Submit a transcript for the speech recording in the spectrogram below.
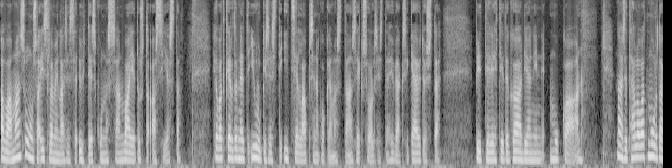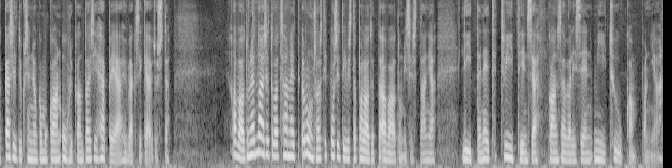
avaamaan suunsa islamilaisessa yhteiskunnassaan vaietusta asiasta. He ovat kertoneet julkisesti itse lapsena kokemastaan seksuaalisesta hyväksikäytöstä. Brittilehti The Guardianin mukaan. Naiset haluavat murtaa käsityksen, jonka mukaan uhri kantaisi häpeää hyväksikäytöstä. Avautuneet naiset ovat saaneet runsaasti positiivista palautetta avautumisestaan ja liittäneet twiittinsä kansainväliseen Me Too-kampanjaan.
